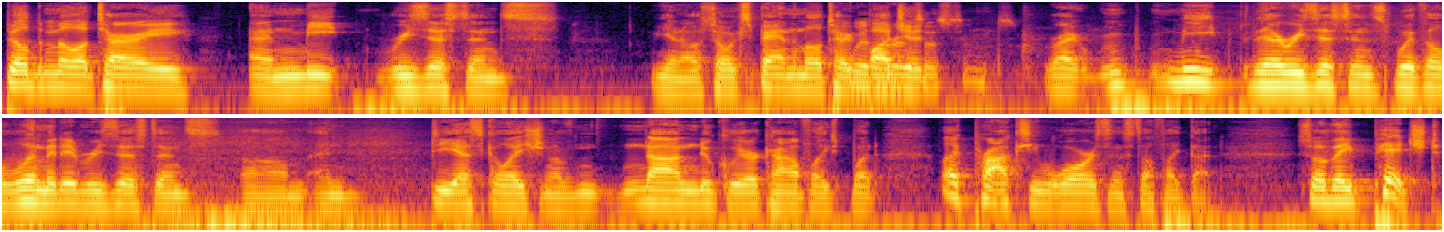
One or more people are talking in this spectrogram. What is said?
build the military and meet resistance. You know, so expand the military With budget resistance. right? Meet their resistance with a limited resistance um, and de-escalation of non-nuclear conflicts, but like proxy wars and stuff like that. So they pitched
